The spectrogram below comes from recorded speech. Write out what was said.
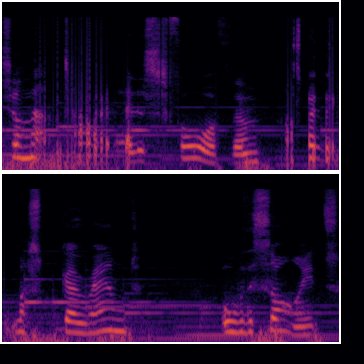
See on that turret there, there's four of them. I suppose it must go round all the sides.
